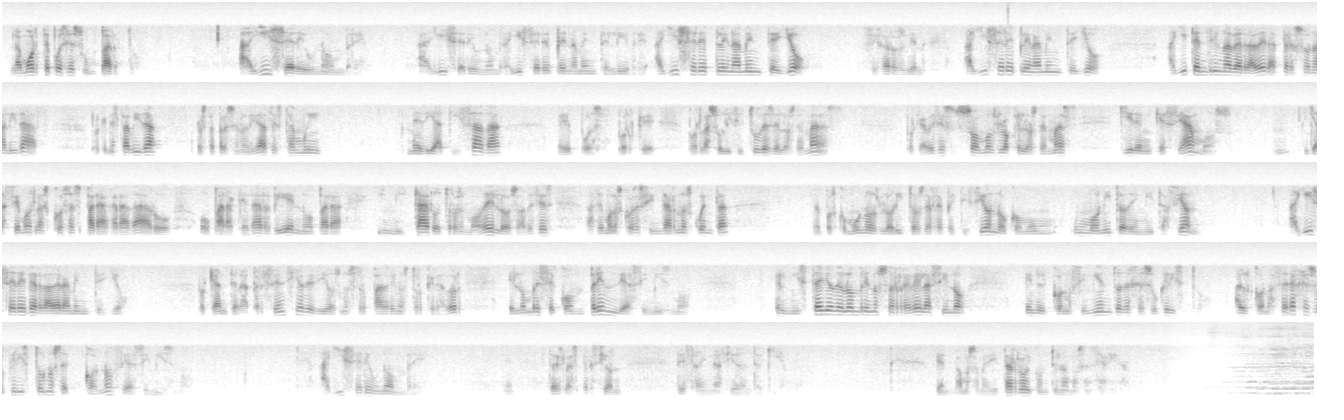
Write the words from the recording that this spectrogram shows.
La muerte pues es un parto. Allí seré un hombre allí seré un hombre, allí seré plenamente libre, allí seré plenamente yo. Fijaros bien, allí seré plenamente yo. Allí tendré una verdadera personalidad, porque en esta vida nuestra personalidad está muy mediatizada, eh, pues porque por las solicitudes de los demás, porque a veces somos lo que los demás quieren que seamos y hacemos las cosas para agradar o, o para quedar bien o para imitar otros modelos. A veces hacemos las cosas sin darnos cuenta pues como unos loritos de repetición o como un, monito de imitación. allí seré verdaderamente yo. Porque ante la presencia de Dios, nuestro Padre, nuestro Creador, el hombre se comprende a sí mismo. El misterio del hombre no se revela sino en el conocimiento de Jesucristo. Al conocer a Jesucristo uno se conoce a sí mismo. Allí seré un hombre. ¿Eh? Esta es la expresión de San Ignacio de Antioquía. Bien, vamos a meditarlo y continuamos enseguida. En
